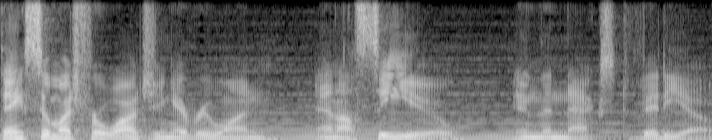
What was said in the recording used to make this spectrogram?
Thanks so much for watching, everyone, and I'll see you in the next video.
